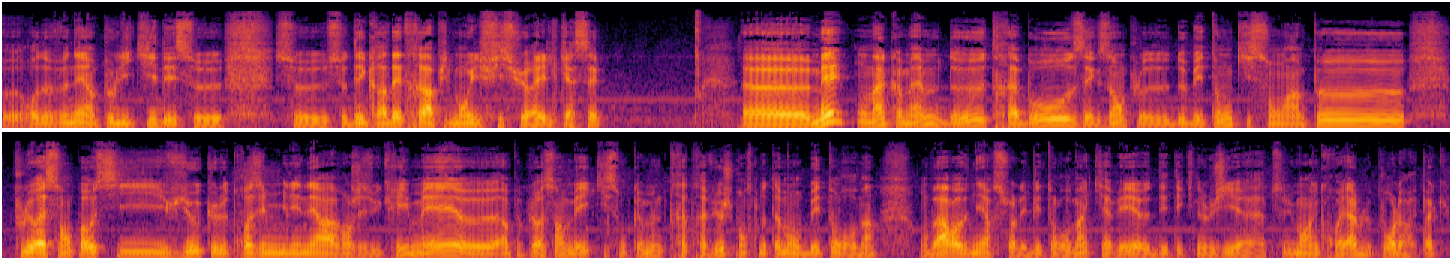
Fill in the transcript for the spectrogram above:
redevenait un peu liquide et se, se, se dégradait très rapidement il fissurait, il cassait. Euh, mais on a quand même de très beaux exemples de béton qui sont un peu plus récents, pas aussi vieux que le troisième millénaire avant Jésus-Christ, mais euh, un peu plus récents, mais qui sont quand même très très vieux. Je pense notamment au béton romain. On va revenir sur les bétons romains qui avaient euh, des technologies absolument incroyables pour leur époque.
